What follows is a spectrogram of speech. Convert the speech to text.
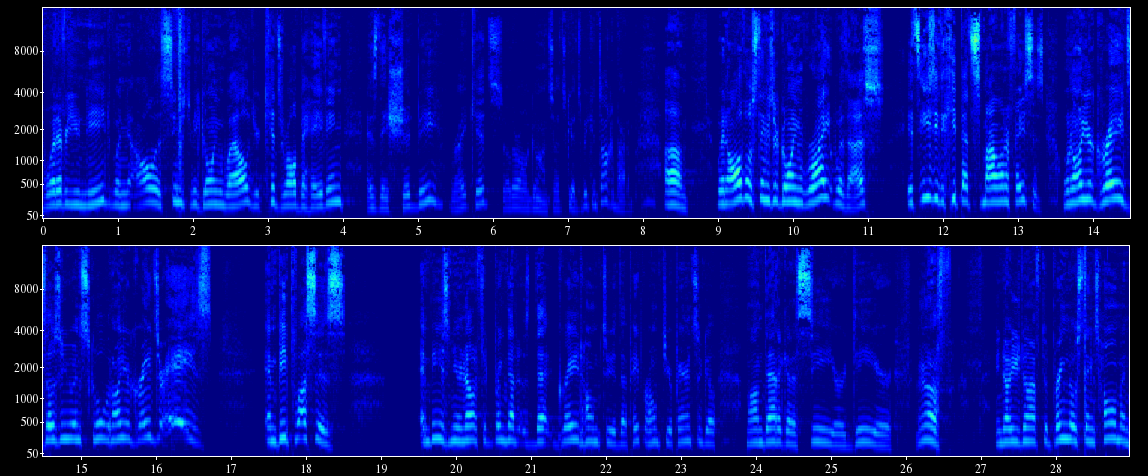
whatever you need, when all this seems to be going well, your kids are all behaving as they should be, right, kids? So they're all gone, so that's good. So we can talk about them. Um, when all those things are going right with us, it's easy to keep that smile on our faces. When all your grades, those of you in school, when all your grades are A's and B pluses and B's, and you know to bring that, that grade home to you, that paper home to your parents and go, Mom, Dad, I got a C or a D or F. You know, you don't have to bring those things home and,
